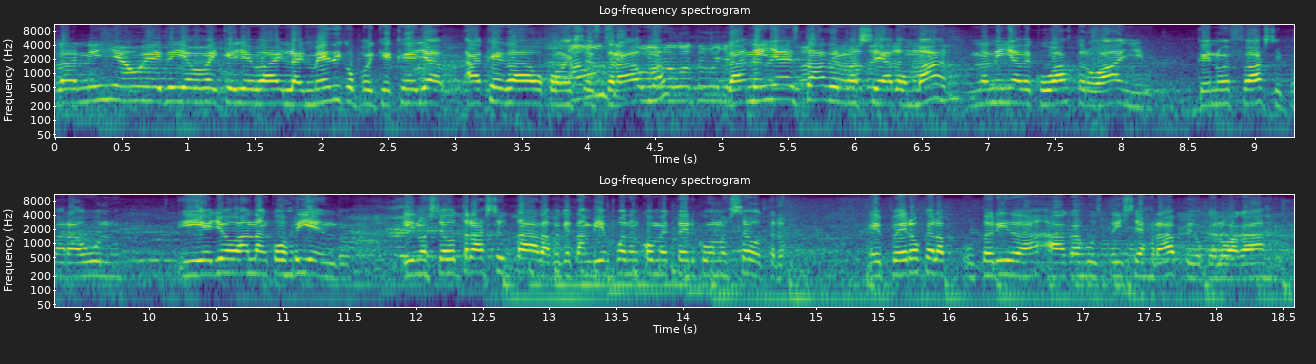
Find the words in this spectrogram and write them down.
La niña hoy día hay que llevarla al médico porque es que ella ha quedado con ese Aún trauma. La niña está demasiado mal, una niña de cuatro años, que no es fácil para uno. Y ellos andan corriendo y nosotras asustadas porque también pueden cometer con nosotras. Espero que la autoridad haga justicia rápido, que lo agarre.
